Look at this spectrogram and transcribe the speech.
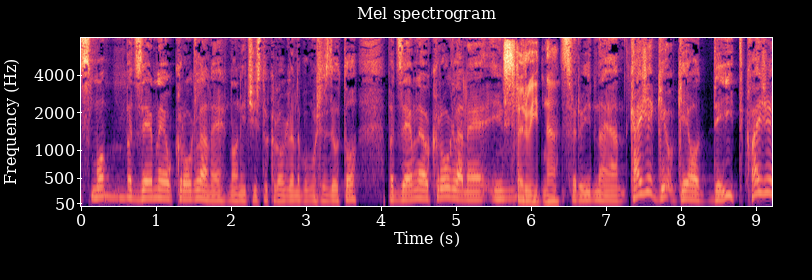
Smo, pač zemlja je okrogla, ne? no ni čisto okrogla, ne bomo šli zdaj v to. Pač zemlja je okrogla ne? in Sferoidna. sferoidna. Ja. Kaj že geo, geodeit, kaj že?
